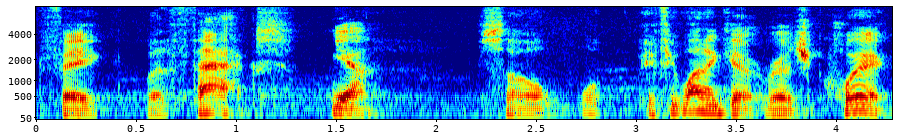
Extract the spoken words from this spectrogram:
fake with facts. yeah So if you want to get rich quick,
